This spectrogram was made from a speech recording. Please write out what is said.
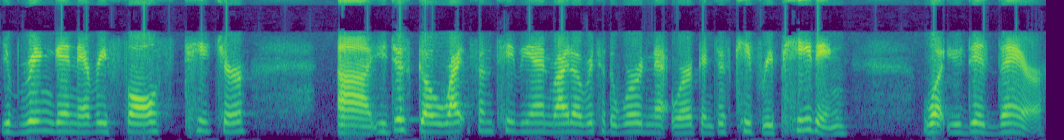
You bring in every false teacher. Uh, you just go right from TBN right over to the Word Network and just keep repeating what you did there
